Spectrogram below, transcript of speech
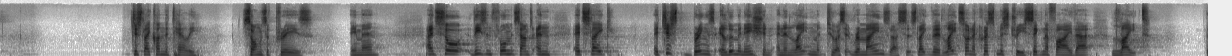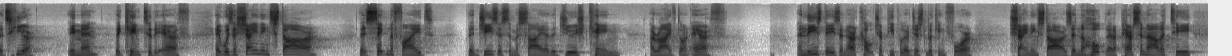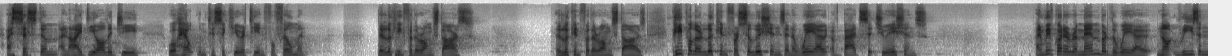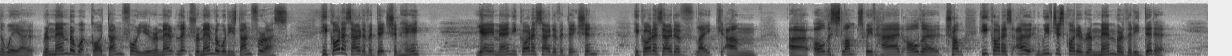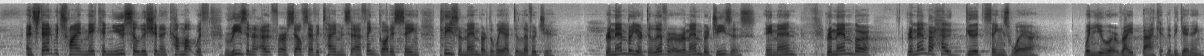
just like on the telly, songs of praise. Amen. And so these enthronement psalms, and it's like, it just brings illumination and enlightenment to us. It reminds us. It's like the lights on a Christmas tree signify that light that's here. Amen. That came to the earth. It was a shining star that signified that Jesus, the Messiah, the Jewish king, arrived on earth. And these days in our culture, people are just looking for shining stars in the hope that a personality, a system, an ideology will help them to security and fulfillment. They're looking for the wrong stars. They're looking for the wrong stars. People are looking for solutions and a way out of bad situations. And we've got to remember the way out, not reason the way out. Remember what God done for you. Remember, let's remember what He's done for us. He got us out of addiction, hey? Yeah, amen. He got us out of addiction. He got us out of like um, uh, all the slumps we've had, all the trouble. He got us out, and we've just got to remember that He did it. Instead, we try and make a new solution and come up with reason it out for ourselves every time and say, I think God is saying, please remember the way I delivered you. Remember your deliverer. Remember Jesus. Amen. Remember, remember how good things were when you were right back at the beginning.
